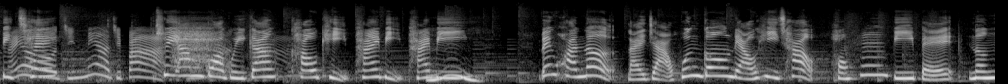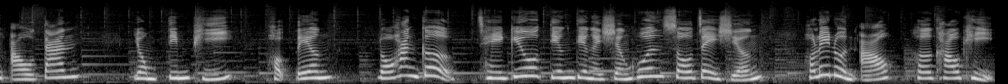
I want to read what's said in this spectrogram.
必切，嘴暗挂几工，口气歹味歹味。免烦恼，来食粉工疗气草，红粉碧白软藕蛋，用丁皮、茯苓、罗汉果、青椒等等的成分所制成，合你润喉好口气。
